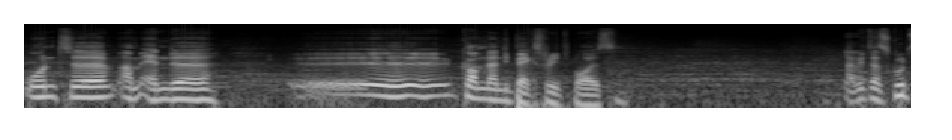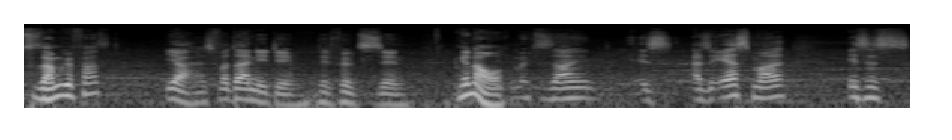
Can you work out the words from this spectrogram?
Und äh, am Ende äh, kommen dann die Backstreet Boys. Ja. Habe ich das gut zusammengefasst? Ja, es war deine Idee, den Film zu sehen. Genau. Ich möchte sagen, es, also erstmal ist es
